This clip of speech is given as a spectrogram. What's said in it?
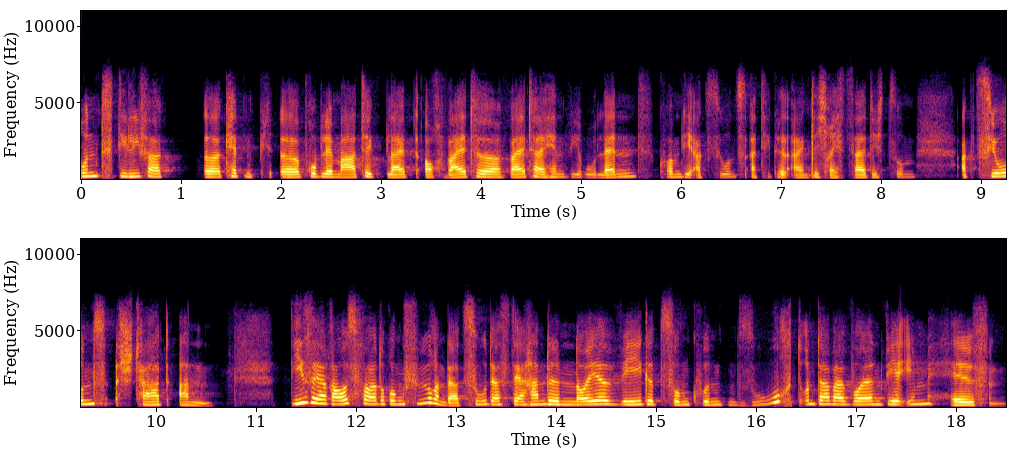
und die Lieferkettenproblematik bleibt auch weiter, weiterhin virulent. Kommen die Aktionsartikel eigentlich rechtzeitig zum Aktionsstart an? Diese Herausforderungen führen dazu, dass der Handel neue Wege zum Kunden sucht und dabei wollen wir ihm helfen.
